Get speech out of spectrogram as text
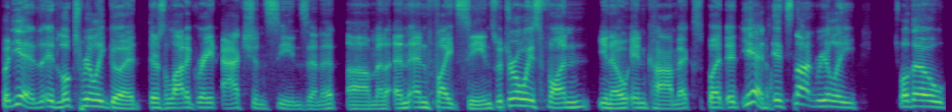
but yeah, it, it, looks really good. There's a lot of great action scenes in it, um, and, and and fight scenes, which are always fun, you know, in comics. But it, yeah, it's not really. Although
